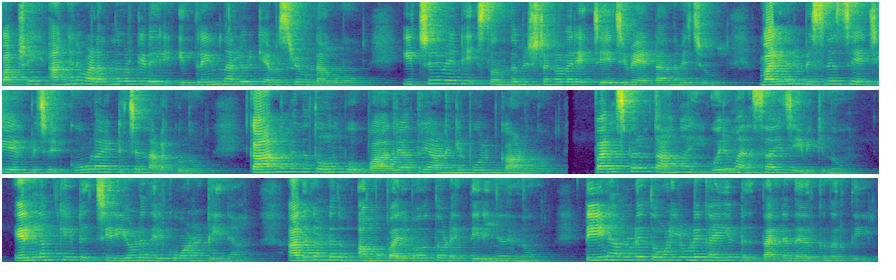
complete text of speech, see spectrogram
പക്ഷേ അങ്ങനെ വളർന്നവർക്കിടയിൽ ഇത്രയും നല്ലൊരു കെമിസ്ട്രി ഉണ്ടാകുമോ? ഇച്ഛനു വേണ്ടി സ്വന്തം ഇഷ്ടങ്ങൾ വരെ ചേച്ചി വേണ്ടാന്ന് വെച്ചു. വലിയൊരു ബിസിനസ് ചേച്ചിയെ ഏൽപ്പിച്ച് കൂളായിട്ട് ഇച്ഛൻ നടക്കുന്നു. കാണണമെന്ന് തോന്നുമ്പോൾ പാതിരാത്രി ആണെങ്കിൽ പോലും കാണുന്നു. പരസ്പരം താങ്ങായി ഒരു മനസ്സായി ജീവിക്കുന്നു. എല്ലാം കേട്ട് ചിരിയോടെ നിൽക്കുവാണ് ടീന. അത് കണ്ടതും അമ്മ പരിഭവത്തോടെ തിരിഞ്ഞു നിന്നു. ടീന അവളുടെ തോളിലൂടെ കൈയിട്ട് തന്റെ നേർക്ക് നിർത്തി.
